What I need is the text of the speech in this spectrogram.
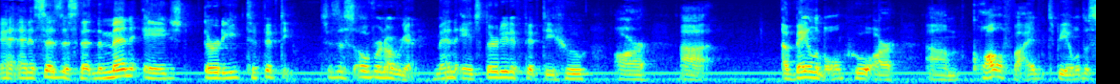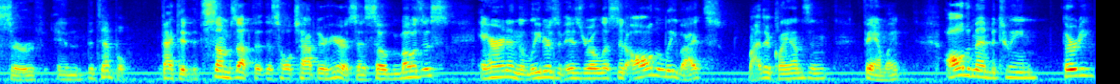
And, and, it says this that the men aged 30 to 50. It says this over and over again. Men aged 30 to 50 who are uh, available, who are um, qualified to be able to serve in the temple. In fact, it, it sums up that this whole chapter here. It says, So Moses, Aaron, and the leaders of Israel listed all the Levites by their clans and family all the men between 30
